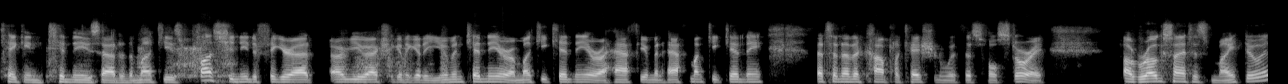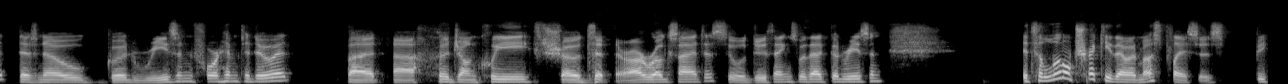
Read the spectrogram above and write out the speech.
taking kidneys out of the monkeys. Plus, you need to figure out: are you actually going to get a human kidney or a monkey kidney or a half human, half monkey kidney? That's another complication with this whole story. A rogue scientist might do it. There's no good reason for him to do it. but uh, He showed that there are rogue scientists who will do things without good reason. It's a little tricky, though, in most places. He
